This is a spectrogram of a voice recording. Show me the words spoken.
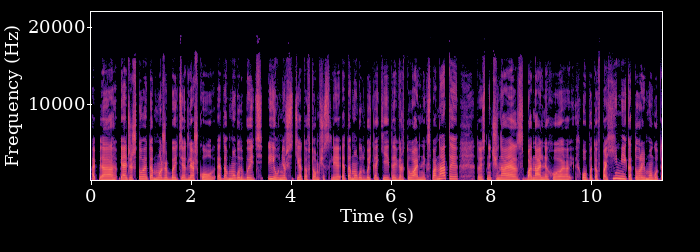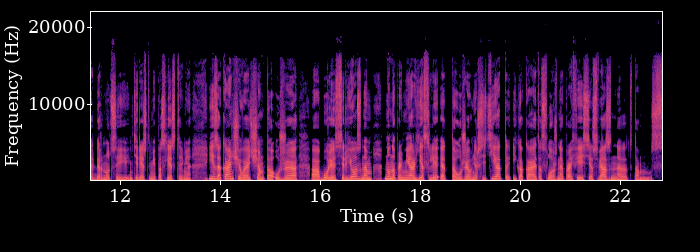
Опять же, что это может быть для школ? Это могут быть и университеты в том числе, это могут быть какие-то виртуальные экспонаты, то есть начиная с банальных опытов по химии, которые могут обернуться интересными последствиями, и заканчивая чем-то уже а, более серьезным. Ну, например, если это уже университет и какая-то сложная профессия, связанная там с,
